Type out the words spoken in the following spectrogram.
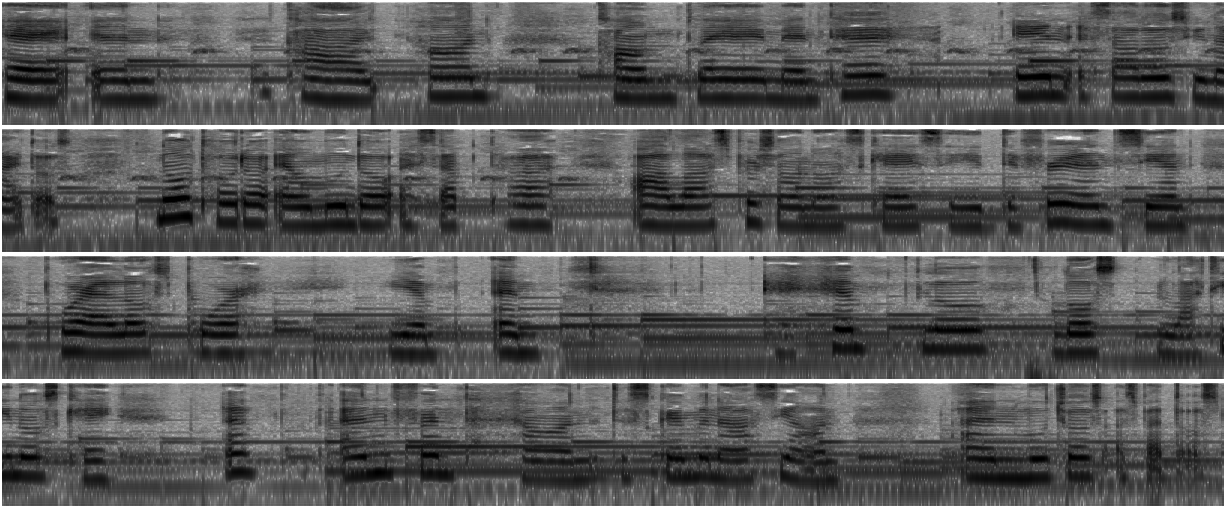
que encajan completamente en Estados Unidos. No todo el mundo acepta a las personas que se diferencian por ellos. Por ejemplo, los latinos que enfrentan discriminación en muchos aspectos.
